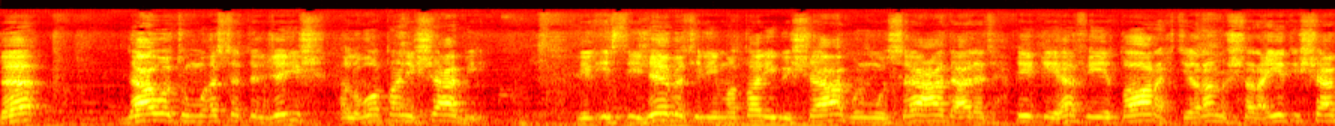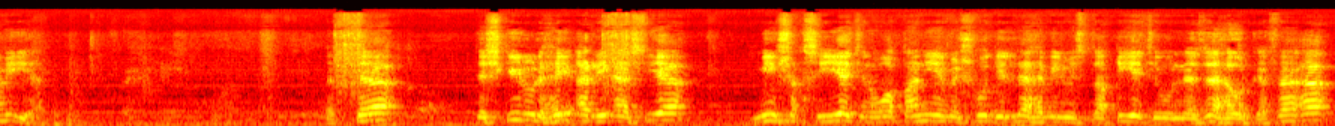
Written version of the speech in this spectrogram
باء دعوة مؤسسة الجيش الوطني الشعبي للاستجابة لمطالب الشعب والمساعدة على تحقيقها في إطار احترام الشرعية الشعبية. التاء تشكيل الهيئة الرئاسية من شخصيات وطنية مشهود لها بالمصداقية والنزاهة والكفاءة.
